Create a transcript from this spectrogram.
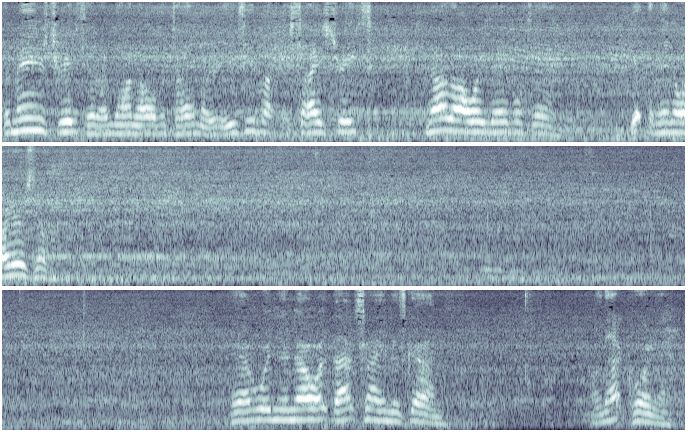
the main streets that I'm on all the time are easy, but the side streets, not always able to get them in order, so And wouldn't you know it, that sign is gone on that corner.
